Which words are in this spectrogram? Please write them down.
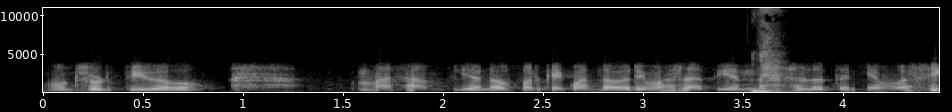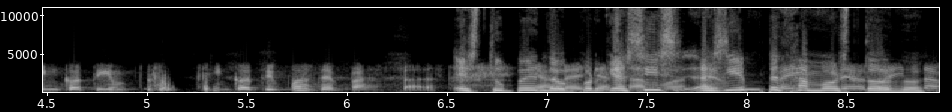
un surtido más amplio, ¿no? Porque cuando abrimos la tienda solo teníamos cinco, cinco tipos de pastas. Estupendo, porque así, así empezamos todo.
